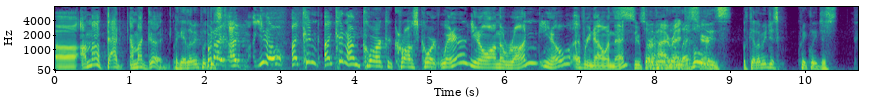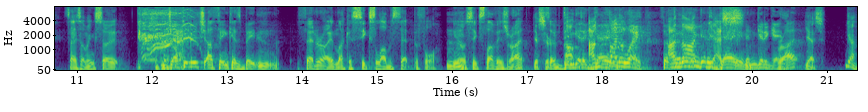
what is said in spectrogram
Uh, I'm not that. I'm not good. Okay, let me put but this- I, I, you know, I can I can uncork a cross court winner, you know, on the run, you know, every now and then. Super So the, high the register. level is okay. Let me just quickly just say something. So Djokovic, I think, has beaten Federer in like a six love set before. You know, what six love is right. Yes, sir. So didn't Oh, get a I'm- game. by the way, so I'm Federer not- didn't get a yes. game. Didn't get a game. right? Yes. Yeah.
